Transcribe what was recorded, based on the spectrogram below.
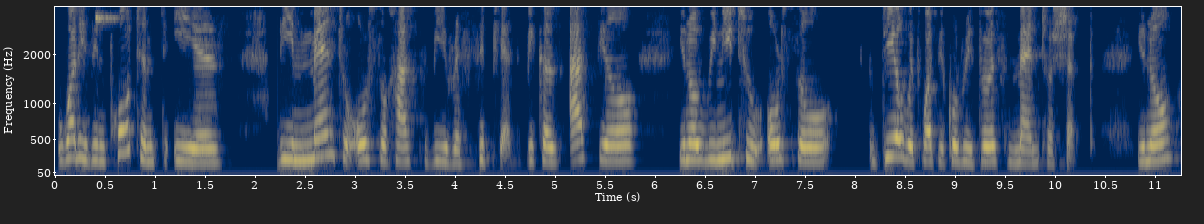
what is important is the mentor also has to be recipient because I feel, you know, we need to also deal with what we call reverse mentorship. You know,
